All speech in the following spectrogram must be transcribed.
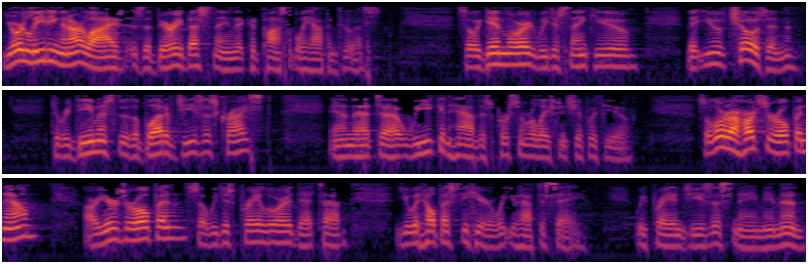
your leading in our lives is the very best thing that could possibly happen to us. So, again, Lord, we just thank you that you have chosen to redeem us through the blood of Jesus Christ and that uh, we can have this personal relationship with you. So, Lord, our hearts are open now, our ears are open. So, we just pray, Lord, that uh, you would help us to hear what you have to say. We pray in Jesus' name. Amen.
